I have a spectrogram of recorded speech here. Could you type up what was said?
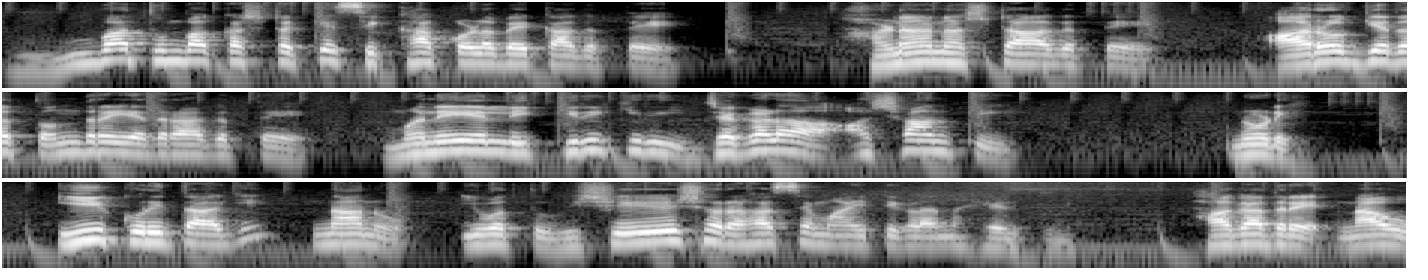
ತುಂಬ ತುಂಬ ಕಷ್ಟಕ್ಕೆ ಸಿಕ್ಕಾಕ್ಕೊಳ್ಳಬೇಕಾಗತ್ತೆ ಹಣ ನಷ್ಟ ಆಗುತ್ತೆ, ಆರೋಗ್ಯದ ತೊಂದರೆ ಎದುರಾಗುತ್ತೆ, ಮನೆಯಲ್ಲಿ ಕಿರಿಕಿರಿ, ಜಗಳ, ಅಶಾಂತಿ. ನೋಡಿ, ಈ ಕುರಿತಾಗಿ ನಾನು ಇವತ್ತು ವಿಶೇಷ ರಹಸ್ಯ ಮಾಹಿತಿಗಳನ್ನು ಹೇಳ್ತೀನಿ. ಹಾಗಾದರೆ ನಾವು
